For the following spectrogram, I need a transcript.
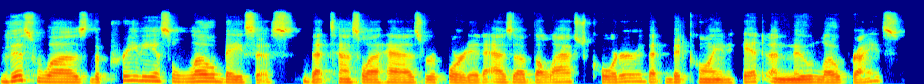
this was the previous low basis that Tesla has reported as of the last quarter that Bitcoin hit a new low price,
